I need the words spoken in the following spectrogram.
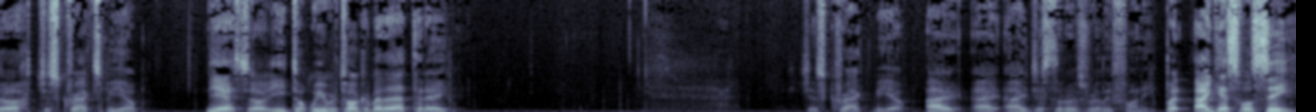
Ugh, just cracks me up. Yeah, so he t- we were talking about that today. Just cracked me up. I, I, I just thought it was really funny. But I guess we'll see.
